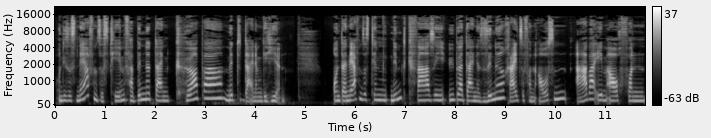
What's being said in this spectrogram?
Und dieses Nervensystem verbindet deinen Körper mit deinem Gehirn. Und dein Nervensystem nimmt quasi über deine Sinne Reize von außen, aber eben auch von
